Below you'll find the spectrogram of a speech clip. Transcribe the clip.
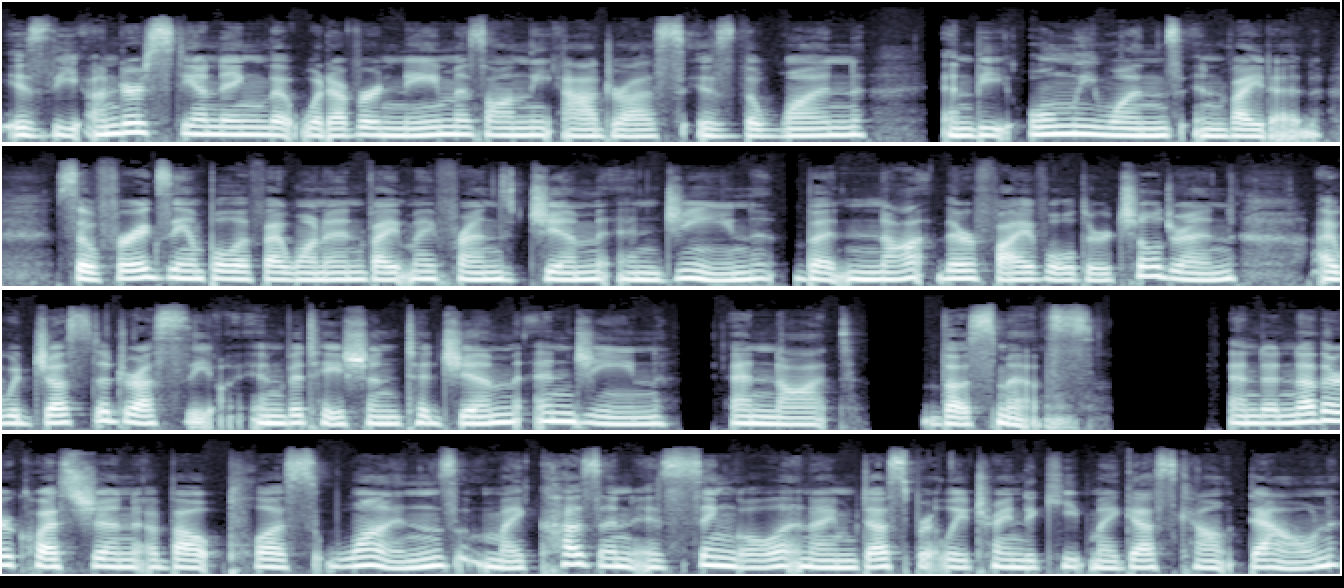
Is the understanding that whatever name is on the address is the one and the only ones invited. So, for example, if I want to invite my friends Jim and Jean, but not their five older children, I would just address the invitation to Jim and Jean and not the Smiths. And another question about plus ones. My cousin is single and I'm desperately trying to keep my guest count down.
